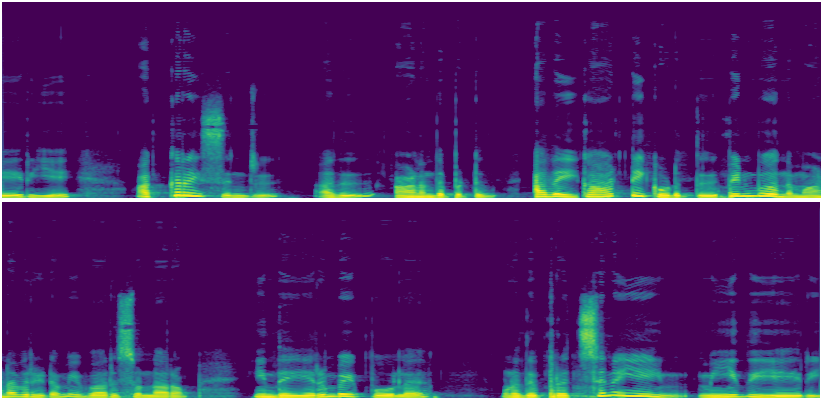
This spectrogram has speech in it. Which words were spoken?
ஏறியே அக்கறை சென்று அது ஆனந்தப்பட்டது. அதை காட்டி கொடுத்து பின்பு அந்த மாணவரிடம் இவ்வாறு சொன்னாராம் இந்த எறும்பை போல உனது பிரச்சனையின் மீது ஏறி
